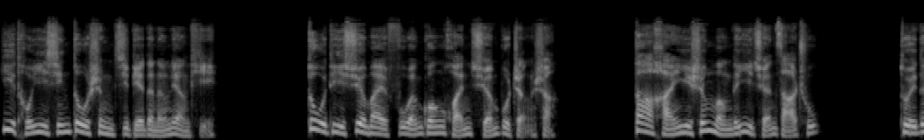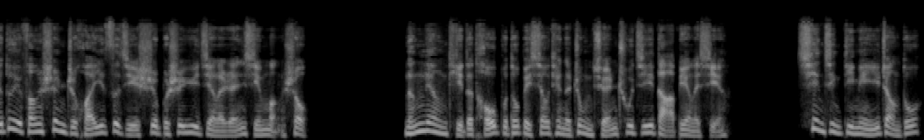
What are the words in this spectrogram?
一头一星斗圣级别的能量体。斗帝血脉符文光环全部整上，大喊一声，猛地一拳砸出，怼的对方甚至怀疑自己是不是遇见了人形猛兽。能量体的头部都被萧天的重拳出击打变了形，嵌进地面一丈多。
